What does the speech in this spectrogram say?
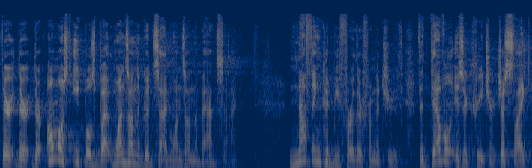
they're, they're, they're almost equals, but one's on the good side, one's on the bad side. Nothing could be further from the truth. The devil is a creature, just like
